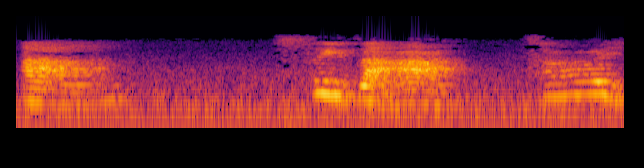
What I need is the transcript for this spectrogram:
啊？谁在？差异。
